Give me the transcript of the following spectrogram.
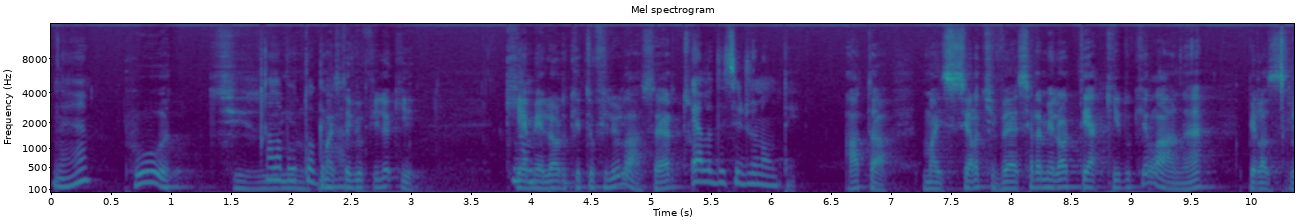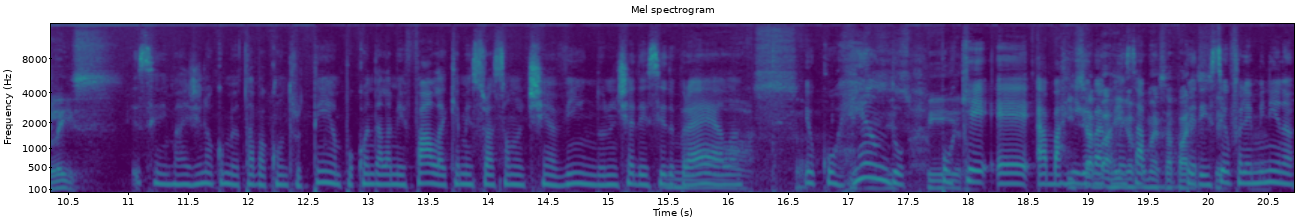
né? Putz. Ela voltou Mas grávida. teve o filho aqui. Que é melhor do que teu filho lá, certo? Ela decidiu não ter. Ah, tá. Mas se ela tivesse, era melhor ter aqui do que lá, né? Pelas leis. Você imagina como eu tava contra o tempo quando ela me fala que a menstruação não tinha vindo, não tinha descido pra ela? Eu correndo, porque é, a barriga a vai barriga começar começa a aparecer. aparecer? Eu falei, menina,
